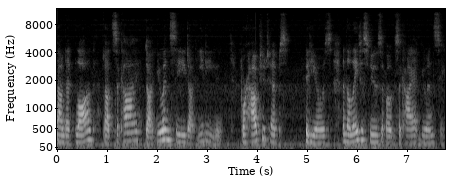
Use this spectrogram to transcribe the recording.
found at blog.sakai.unc.edu for how-to tips, videos, and the latest news about Sakai at UNC.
